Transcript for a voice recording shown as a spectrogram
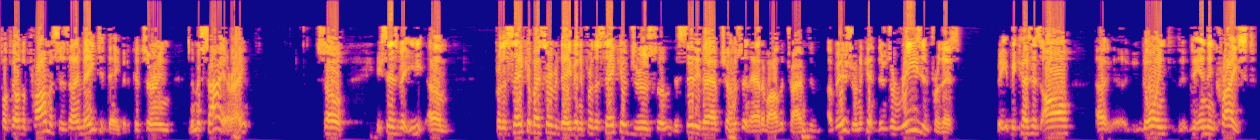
fulfill the promises that I made to David concerning the Messiah, right? So, he says, but ye, um, for the sake of my servant David and for the sake of Jerusalem, the city that I have chosen out of all the tribes of, of Israel. And again, there's a reason for this. Because it's all uh, going to end in Christ.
